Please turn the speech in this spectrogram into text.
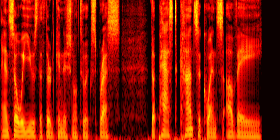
And so we use the third conditional to express the past consequence of a,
